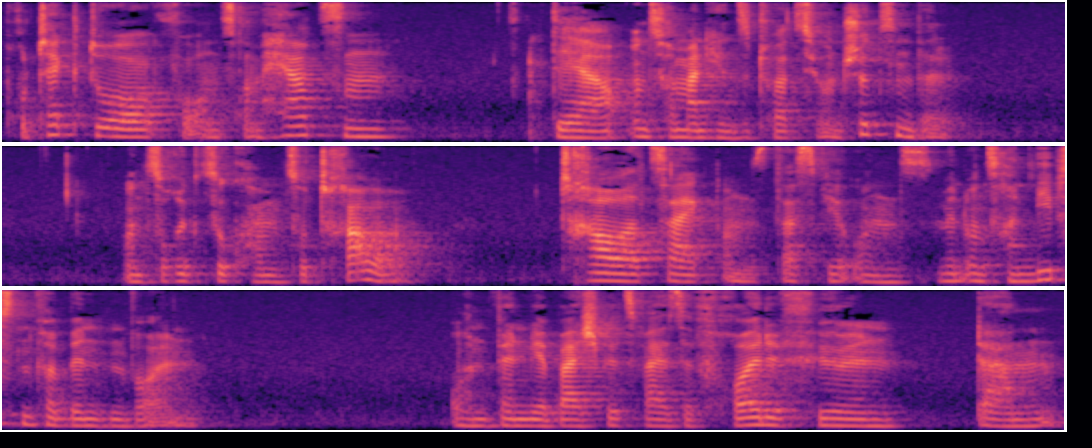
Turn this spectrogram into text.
Protektor vor unserem Herzen, der uns vor manchen Situationen schützen will. Und zurückzukommen zur Trauer. Trauer zeigt uns, dass wir uns mit unseren Liebsten verbinden wollen. Und wenn wir beispielsweise Freude fühlen, dann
